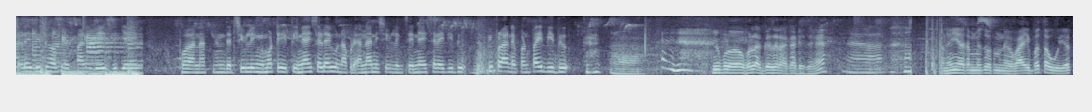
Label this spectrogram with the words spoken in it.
ચડાવી દીધું આપણે પાણી બે જગ્યાએ. ભોળાનાથની અંદર શિવલિંગ મોટી હતી ન્યાય ચડાવ્યું ને આપણે આ નાની શિવલિંગ છે ન્યાય ચડાવી દીધું. પીપળાને પણ પાઈ દીધું. પીપળો ભલા ગજરા કાઢી દે હા. અને અહીંયા તમને જો તમને વાય બતાવું એક.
